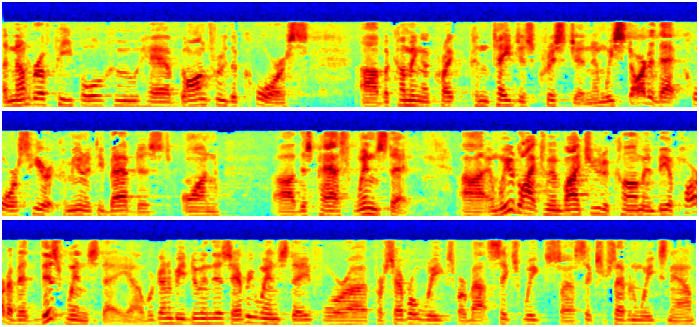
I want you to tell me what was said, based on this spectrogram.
a number of people who have gone through the course uh, Becoming a Contagious Christian. And we started that course here at Community Baptist on uh, this past Wednesday. Uh, and we would like to invite you to come and be a part of it this Wednesday. Uh, we're going to be doing this every Wednesday for uh, for several weeks, for about six weeks, uh, six or seven weeks now,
